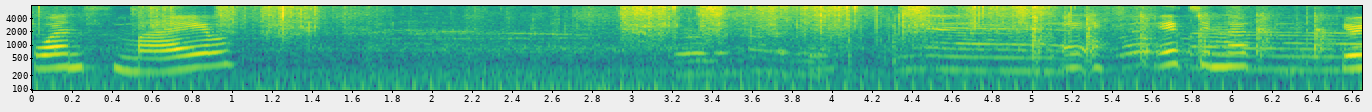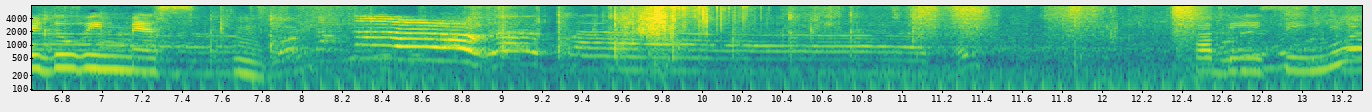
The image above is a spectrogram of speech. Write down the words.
One smile? Eh, eh, it's enough. You're doing mess. Mm. Kabisi niya.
